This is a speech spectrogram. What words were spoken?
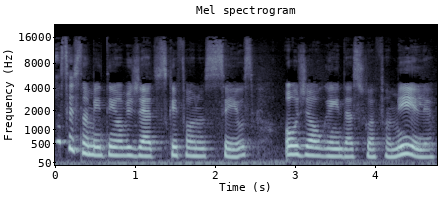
Vocês também têm objetos que foram seus ou de alguém da sua família?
